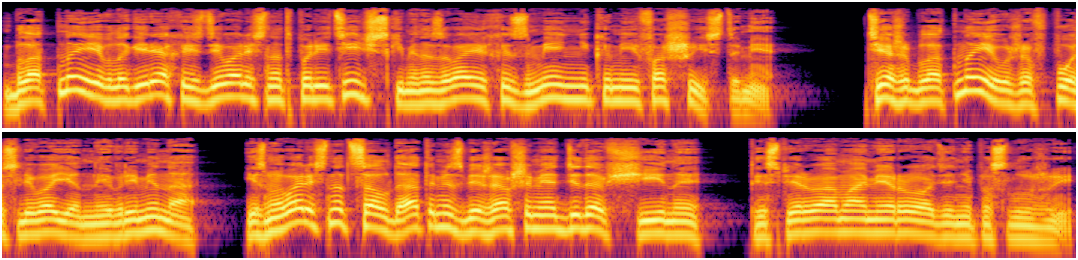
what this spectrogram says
Блатные в лагерях издевались над политическими, называя их изменниками и фашистами. Те же блатные уже в послевоенные времена измывались над солдатами, сбежавшими от дедовщины «Ты сперва маме родине послужи».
